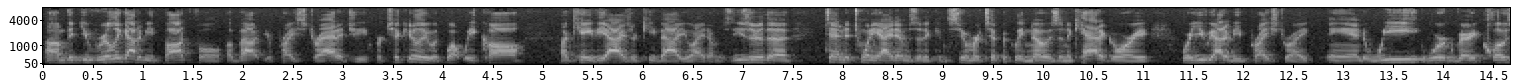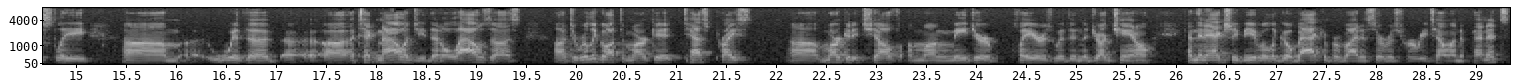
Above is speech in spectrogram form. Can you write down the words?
um, that you've really got to be thoughtful about your price strategy, particularly with what we call uh, KVIs or key value items. These are the 10 to 20 items that a consumer typically knows in a category where you've got to be priced right. And we work very closely um, with a, a, a, technology that allows us uh, to really go out to market, test price, uh, market at shelf among major players within the drug channel, and then actually be able to go back and provide a service for retail independents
